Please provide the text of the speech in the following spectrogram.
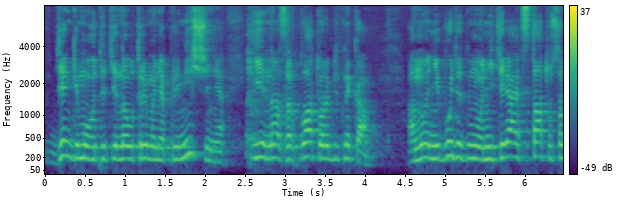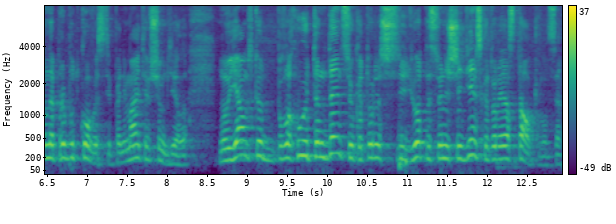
Деньги можуть йти на утримання приміщення і на зарплату робітникам. Оно не будет, ну, не теряет статуса неприбутковости, понимаете, в чем дело? Но я вам скажу плохую тенденцию, которая идет на сегодняшний день, с которой я сталкивался.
